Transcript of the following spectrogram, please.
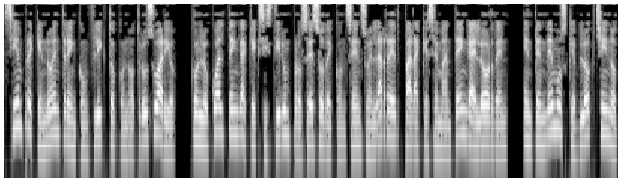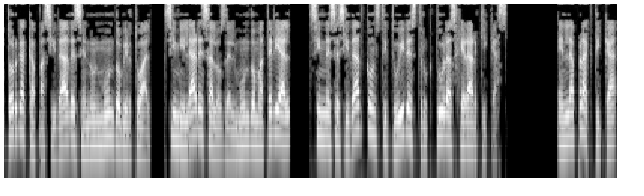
siempre que no entre en conflicto con otro usuario, con lo cual tenga que existir un proceso de consenso en la red para que se mantenga el orden, entendemos que blockchain otorga capacidades en un mundo virtual, similares a los del mundo material, sin necesidad constituir estructuras jerárquicas. En la práctica,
